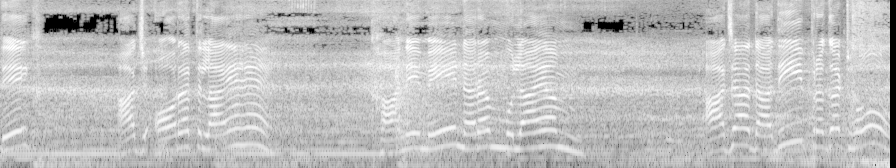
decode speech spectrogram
देख आज औरत लाए हैं। खाने में नरम मुलायम। आजा दादी प्रकट हो।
